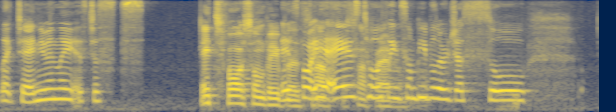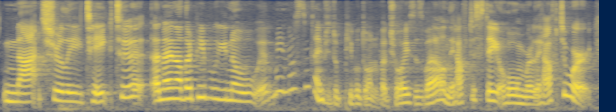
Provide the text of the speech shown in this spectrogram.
Like genuinely, it's just, It's for some people. it's for not- yeah, it's is totally. everyone. Some people are just so naturally take to it, and then other people, you know, I mean, sometimes you don't, people don't have a choice as well, and they have to stay at home or they have to work.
